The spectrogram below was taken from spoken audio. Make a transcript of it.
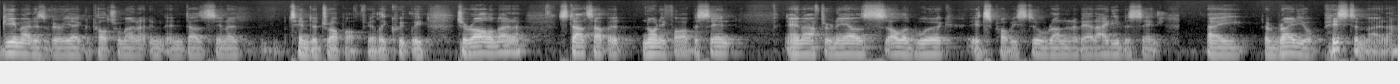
gear motor is a very agricultural motor and, and does, you know, tend to drop off fairly quickly. Geroler motor starts up at 95% and after an hour's solid work, it's probably still running about 80%. A, a radial piston motor,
